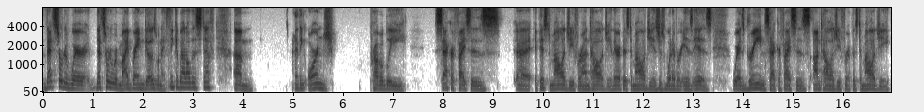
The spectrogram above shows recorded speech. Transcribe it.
that's sort of where that's sort of where my brain goes when I think about all this stuff. Um, I think Orange probably sacrifices uh, epistemology for ontology. Their epistemology is just whatever is is, whereas Green sacrifices ontology for epistemology.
